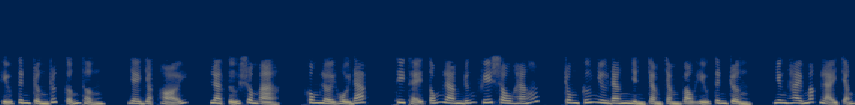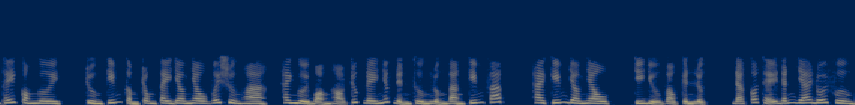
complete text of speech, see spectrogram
Hiểu Tinh Trần rất cẩn thận, dày dặt hỏi, là tử sâm à, không lời hồi đáp, thi thể Tống Lam đứng phía sau hắn, trông cứ như đang nhìn chằm chằm vào Hiểu Tinh Trần, nhưng hai mắt lại chẳng thấy con người, trường kiếm cầm trong tay giao nhau với Sương Hoa, hai người bọn họ trước đây nhất định thường luận bàn kiếm pháp, hai kiếm giao nhau, chỉ dựa vào kình lực, đã có thể đánh giá đối phương,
